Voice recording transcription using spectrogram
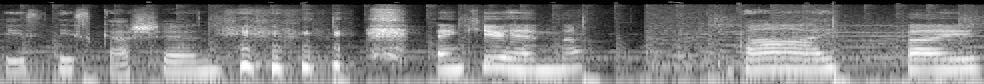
this discussion. Thank you, Henna. Bye. Bye.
